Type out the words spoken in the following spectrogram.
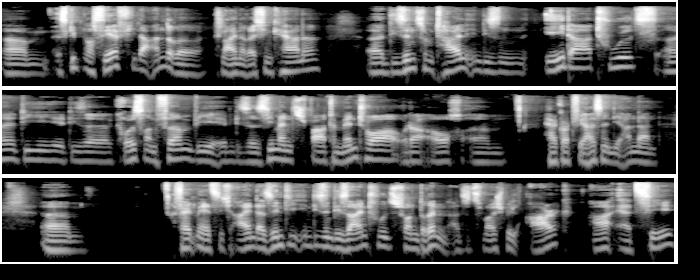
ähm, es gibt noch sehr viele andere kleine Rechenkerne. Äh, die sind zum Teil in diesen EDA-Tools, äh, die diese größeren Firmen wie eben diese Siemens-Sparte Mentor oder auch, ähm, Herrgott, wie heißen denn die anderen? Ähm, fällt mir jetzt nicht ein, da sind die in diesen Design-Tools schon drin. Also zum Beispiel ARC, ARC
